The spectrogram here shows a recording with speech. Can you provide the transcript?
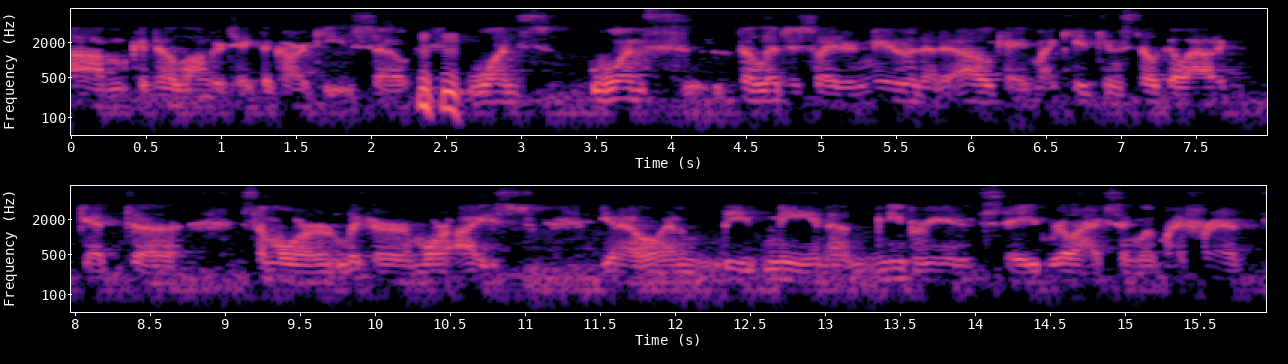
um, could no longer take the car keys. So once once the legislator knew that, oh, okay, my kid can still go out and get uh, some more liquor, more ice, you know, and leave me in an inebriated state relaxing with my friends.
